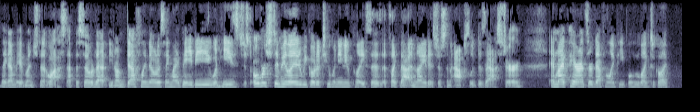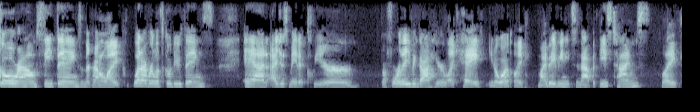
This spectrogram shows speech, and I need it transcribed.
I think I may have mentioned it last episode that, you know, I'm definitely noticing my baby when he's just overstimulated. We go to too many new places. It's like that night is just an absolute disaster. And my parents are definitely people who like to go like go around, see things, and they're kind of like, whatever, let's go do things. And I just made it clear before they even got here, like, hey, you know what? Like, my baby needs to nap at these times. Like,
